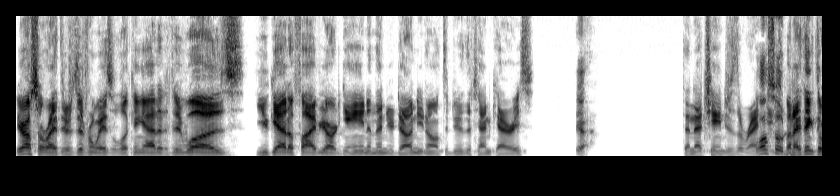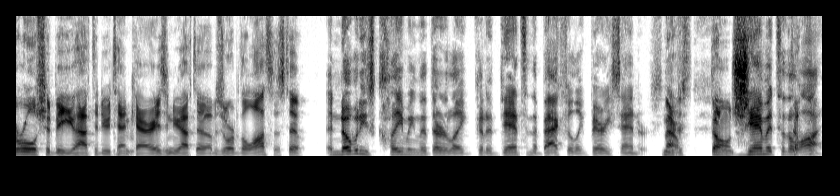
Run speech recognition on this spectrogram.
you're also right. There's different ways of looking at it. If it was you get a five yard gain and then you're done, you don't have to do the 10 carries. Then that changes the rankings. Also- but I think the rule should be you have to do 10 carries and you have to absorb the losses too. And nobody's claiming that they're like going to dance in the backfield like Barry Sanders. You No. just Don't. jam it to the Don't. line.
